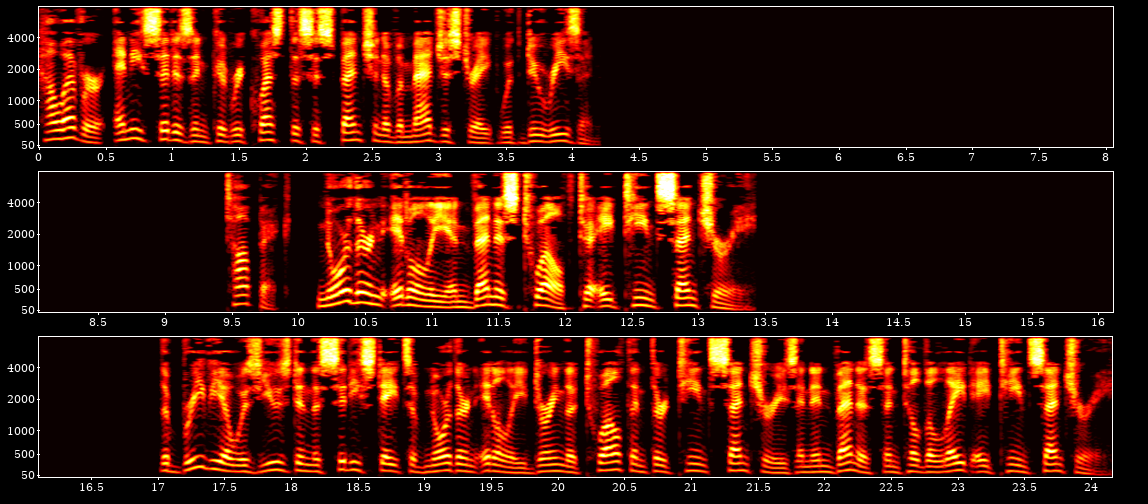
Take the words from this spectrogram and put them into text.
However, any citizen could request the suspension of a magistrate with due reason. Northern Italy and Venice 12th to 18th century The brevia was used in the city-states of northern Italy during the 12th and 13th centuries and in Venice until the late 18th century.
